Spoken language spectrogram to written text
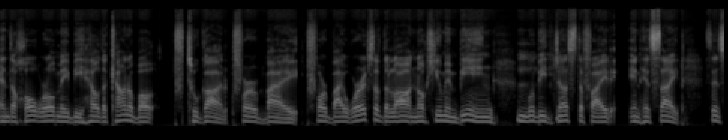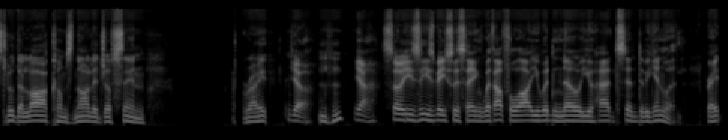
and the whole world may be held accountable to God. For by for by works of the law, no human being will be mm-hmm. justified in his sight, since through the law comes knowledge of sin. Right? Yeah, Mm-hmm. yeah. So he's he's basically saying without the law, you wouldn't know you had sin to begin with, right?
